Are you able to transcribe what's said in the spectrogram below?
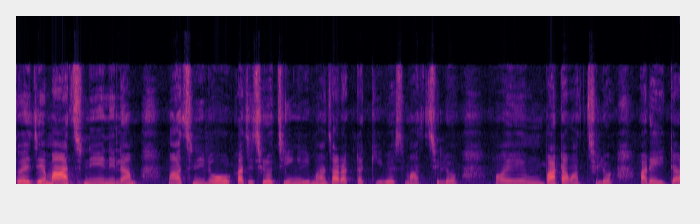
তো এই যে মাছ নিয়ে নিলাম। মাছ নিল। ওর কাছে ছিল চিংড়ি মাছ, আর একটা কী বেশ মাছ ছিল, ওই বাটা মাছ ছিল। আর এইটা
